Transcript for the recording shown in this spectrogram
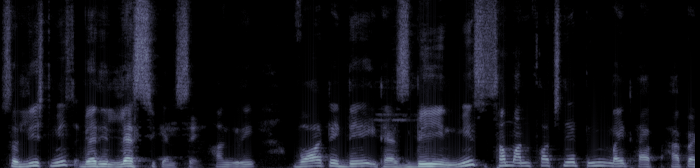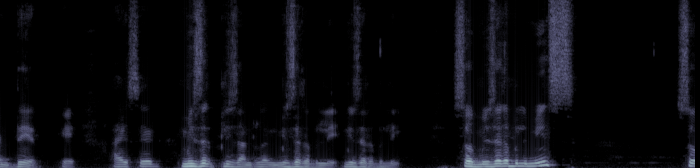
So least means very less you can say hungry. What a day it has been! Means some unfortunate thing might have happened there. Okay. I said miser please underline miserably miserably so miserably means so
